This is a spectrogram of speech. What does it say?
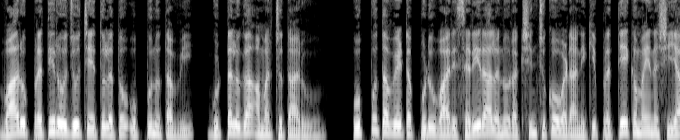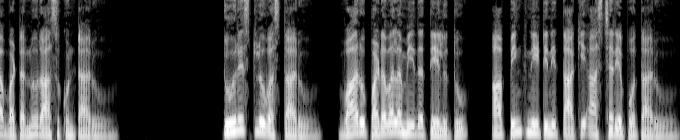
వారు ప్రతిరోజూ చేతులతో ఉప్పును తవ్వి గుట్టలుగా అమర్చుతారు. ఉప్పు తవ్వేటప్పుడు వారి శరీరాలను రక్షించుకోవడానికి ప్రత్యేకమైన షియా బటర్ను రాసుకుంటారు. టూరిస్టులు వస్తారు. వారు పడవల మీద తేలుతూ ఆ పింక్ నీటిని తాకి ఆశ్చర్యపోతారు.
